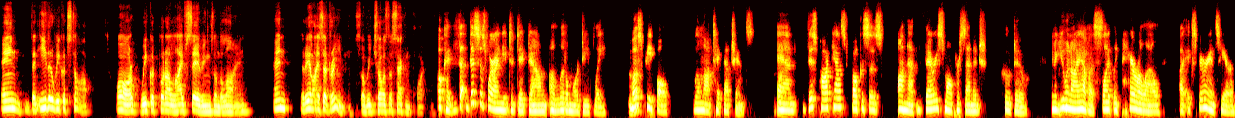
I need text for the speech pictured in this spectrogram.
And then either we could stop or we could put our life savings on the line and realize our dream. So we chose the second part okay, th- this is where I need to dig down a little more deeply. Mm-hmm. Most people will not take that chance. Right. And this podcast focuses on that very small percentage who do. You know, you and I have a slightly parallel uh, experience here.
